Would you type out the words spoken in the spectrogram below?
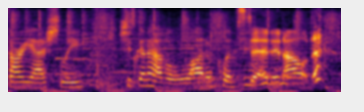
sorry, Ashley. She's gonna have a lot of clips to edit out.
